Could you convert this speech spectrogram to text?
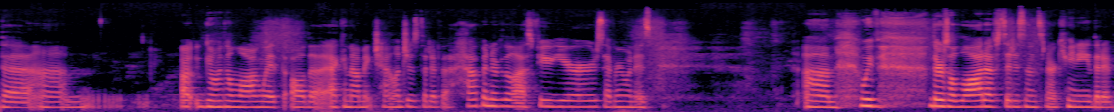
the um, uh, going along with all the economic challenges that have happened over the last few years, everyone is um, we've there's a lot of citizens in our community that have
